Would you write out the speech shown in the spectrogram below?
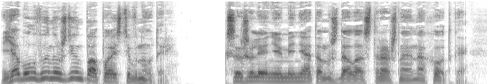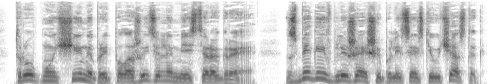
я был вынужден попасть внутрь. К сожалению, меня там ждала страшная находка. Труп мужчины, предположительно, мистера Грея. Сбегай в ближайший полицейский участок,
